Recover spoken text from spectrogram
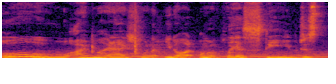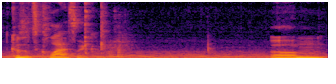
Oh, I might actually want to. You know what? I'm gonna play as Steve just because it's classic. Um,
